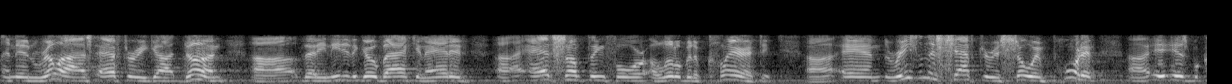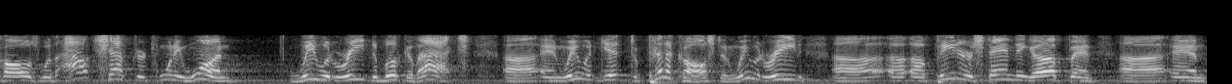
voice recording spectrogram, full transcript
and then realized after he got done uh, that he needed to go back and added uh, add something for a little bit of clarity. Uh, and the reason this chapter is so important is because without chapter 21 we would read the book of Acts uh, and we would get to Pentecost and we would read uh, uh of Peter standing up and, uh, and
